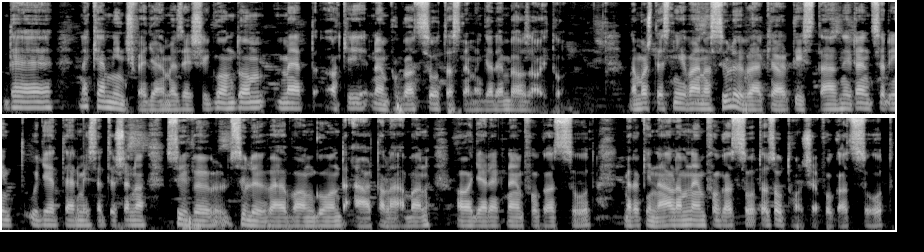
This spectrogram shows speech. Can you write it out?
De nekem nincs fegyelmezési gondom, mert aki nem fogad szót, azt nem engedem be az ajtón. Na most ezt nyilván a szülővel kell tisztázni, rendszerint ugye természetesen a szülő, szülővel van gond általában, ha a gyerek nem fogad szót, mert aki nálam nem fogad szót, az otthon se fogad szót.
